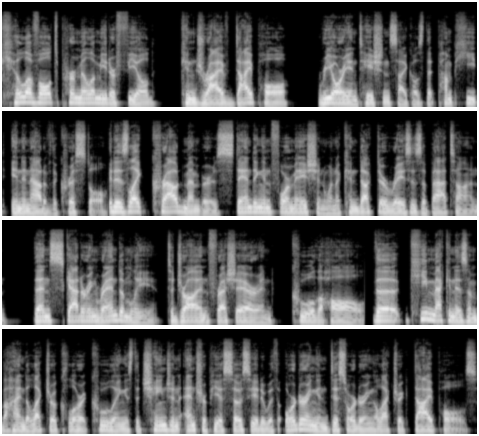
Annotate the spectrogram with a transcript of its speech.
kilovolt per millimeter field can drive dipole reorientation cycles that pump heat in and out of the crystal. It is like crowd members standing in formation when a conductor raises a baton, then scattering randomly to draw in fresh air and cool the hall. The key mechanism behind electrocaloric cooling is the change in entropy associated with ordering and disordering electric dipoles.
